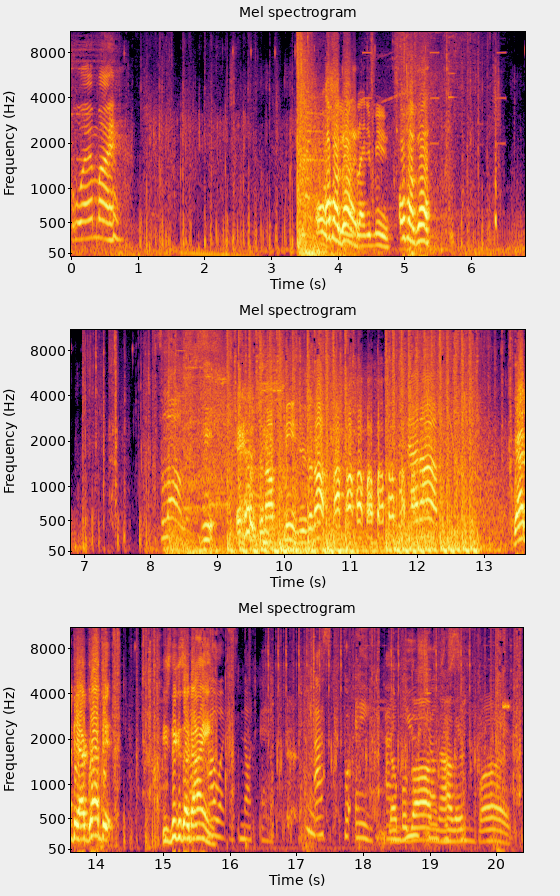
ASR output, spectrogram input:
Who am I? Oh, oh my shit, God. Blinded me. Oh my god. Flawless. It helps. There's an op me. There's an op. Op, op, op, op, op, op, op. Shut up! Grabbed it. I grabbed it. These niggas are dying. Power does not end. Ask for aid, and Double you dog shall now, they're fucked.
